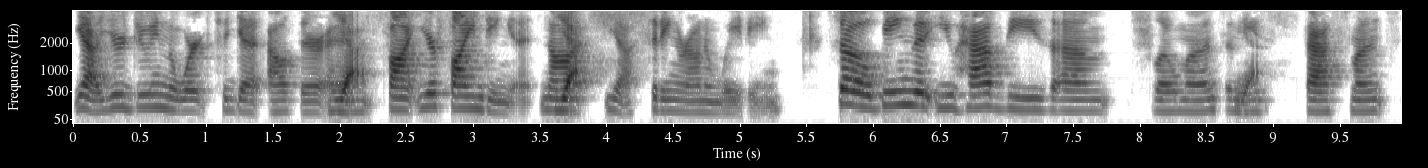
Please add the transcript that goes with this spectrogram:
Yeah, you're doing the work to get out there and Yes. find you're finding it, not Yes. yeah, sitting around and waiting. So, being that you have these um slow months and these Yes. fast months,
